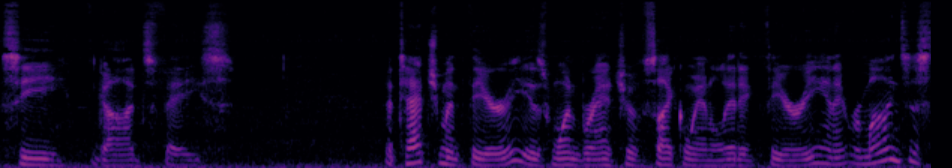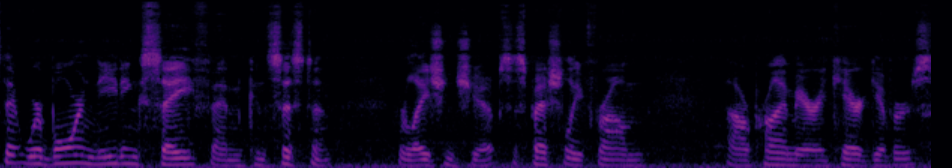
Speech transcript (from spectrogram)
see God's face. Attachment theory is one branch of psychoanalytic theory, and it reminds us that we're born needing safe and consistent relationships, especially from our primary caregivers.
